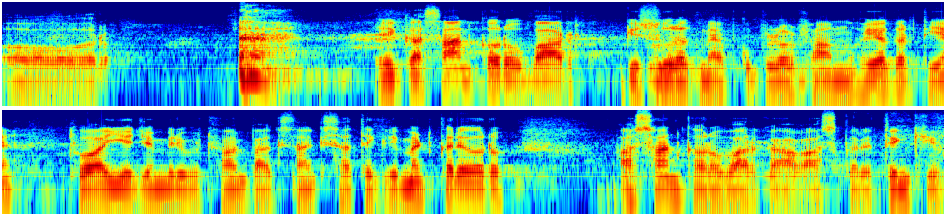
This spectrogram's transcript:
और एक आसान कारोबार की सूरत में आपको प्लेटफार्म मुहैया करती है। तो आइए जमीर बिटफार्म पाकिस्तान के साथ एग्रीमेंट करें और आसान कारोबार का आगाज़ करें। थैंक यू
